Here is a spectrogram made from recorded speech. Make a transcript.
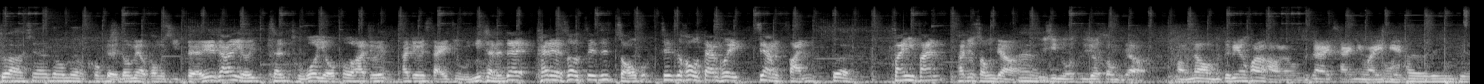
对啊，现在都没有空对，气，都没有空隙。对，因为刚刚有一层土或油垢，它就会它就会塞住。你可能在开的时候，这只轴这只后蛋会这样翻，对，翻一翻它就松掉了，嗯巨型螺丝就松掉了。好，那我们这边换好了，我们再拆另外一边哦。还有另一边，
